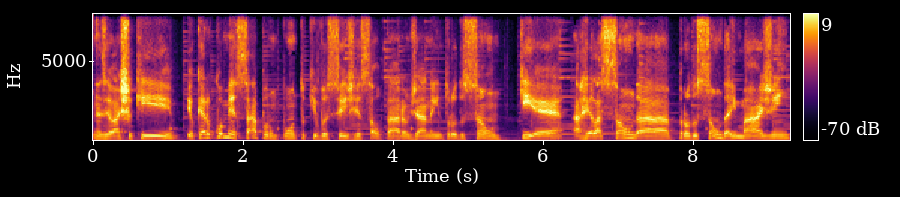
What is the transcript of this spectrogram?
Mas eu acho que eu quero começar por um ponto que vocês ressaltaram já na introdução, que é a relação da produção da imagem,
